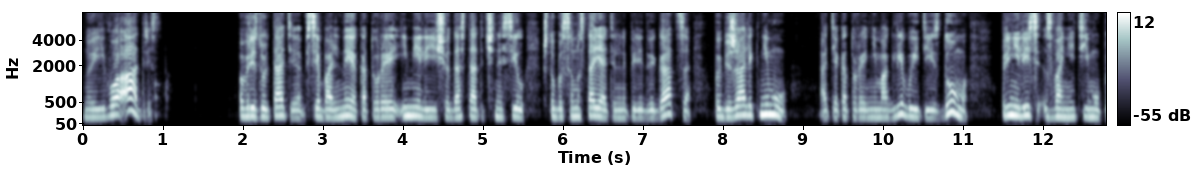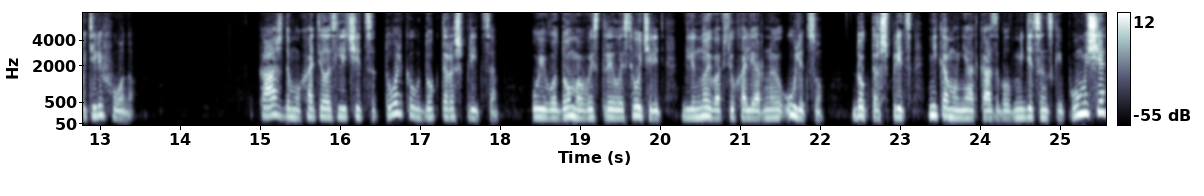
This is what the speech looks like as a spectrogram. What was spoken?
но и его адрес. В результате все больные, которые имели еще достаточно сил, чтобы самостоятельно передвигаться, побежали к нему, а те, которые не могли выйти из дома, принялись звонить ему по телефону. Каждому хотелось лечиться только у доктора Шприца. У его дома выстроилась очередь длиной во всю холерную улицу. Доктор Шприц никому не отказывал в медицинской помощи,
